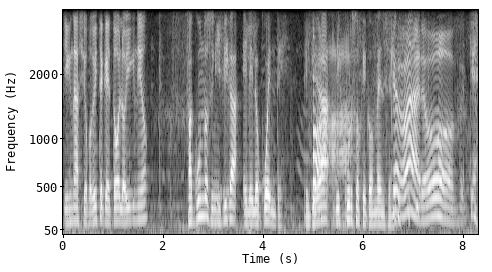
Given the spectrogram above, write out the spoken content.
Ignacio, porque viste que todo lo ignio. Facundo significa el elocuente, el que da Ah. discursos que convencen. Qué raro vos. ¿Qué-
